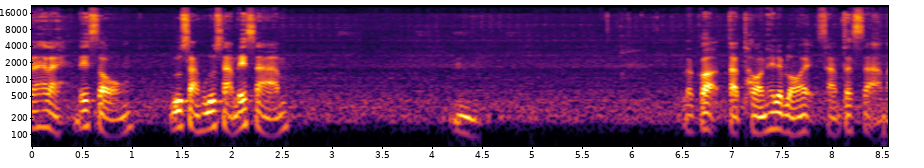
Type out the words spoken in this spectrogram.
ได้เท่าไรได้สองรูทสามคูณรูทสามได้สามอืมแล้วก็ตัดทอนให้เรียบร้อยสามตัดสาม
